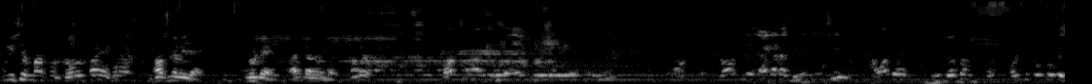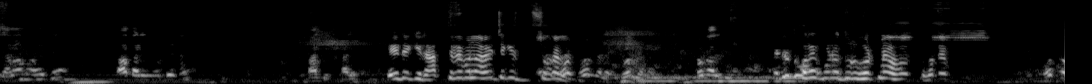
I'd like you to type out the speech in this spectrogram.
পুলিশের মারফত খবর পায় এখানে ধস নেমে যায় আড্ডা দিয়ে। জায়গাটা ধুয়ে দিয়েছি আমাদের কর্তৃপক্ষকে জানানো হয়েছে তাড়াতাড়ির মধ্যে এটা এটা কি রাত্রের বেলা হয়েছে কি সকালে? সকাল এটা তো অনেক বড় দুর্ঘটনা হতে হতো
